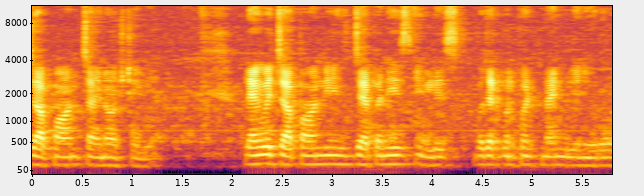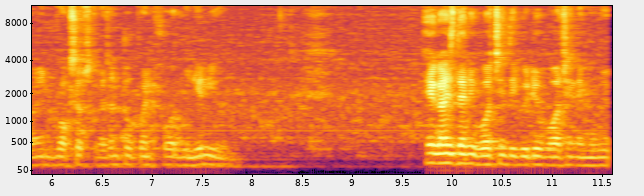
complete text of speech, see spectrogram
Japan, China, Australia. Language: Japanese, English. Budget: €1.9 million and box office collection €2.4 billion. hey guys then you watching the video watching the movie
